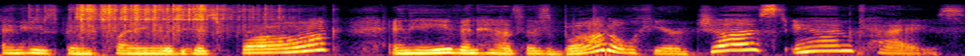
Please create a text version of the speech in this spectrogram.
And he's been playing with his frog. And he even has his bottle here just in case.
